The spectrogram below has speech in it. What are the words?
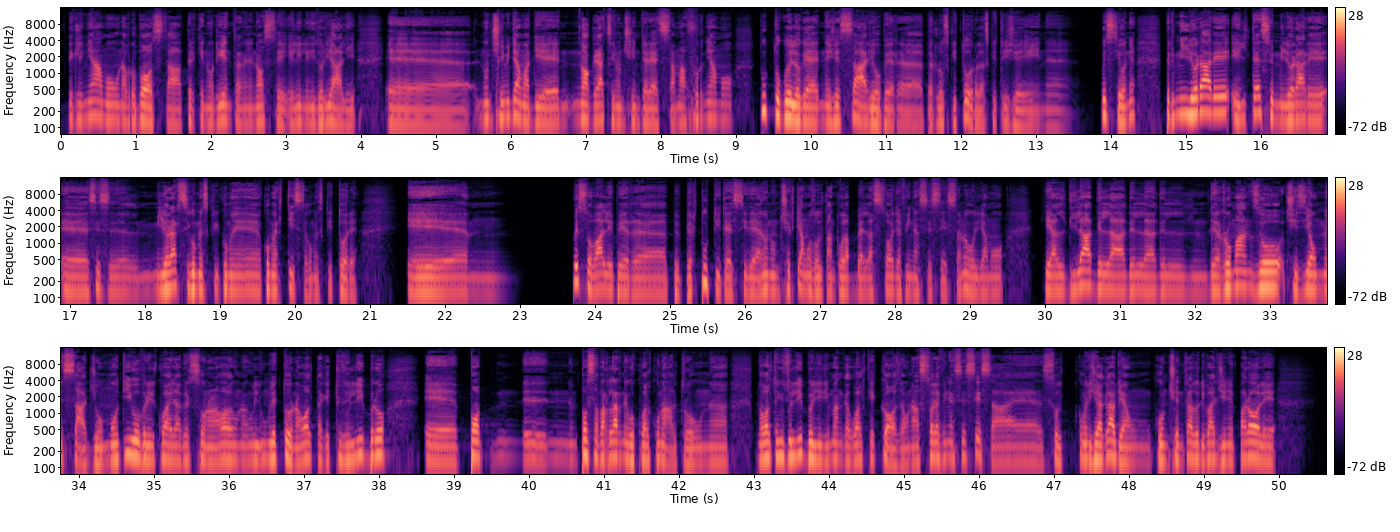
decliniamo una proposta perché non rientra nelle nostre linee editoriali, eh, non ci limitiamo a dire no, grazie, non ci interessa, ma forniamo tutto quello che è necessario per, per lo scrittore o la scrittrice in questione per migliorare il testo e migliorare, eh, se, se, migliorarsi come, come, come, artista, come scrittore. E, um, questo vale per, per, per, tutti i testi idea, noi non cerchiamo soltanto la bella storia fine a se stessa, noi vogliamo che al di là della, del, del, del, romanzo ci sia un messaggio, un motivo per il quale la persona, una, un lettore, una volta che è chiuso il libro, eh, po- eh, possa parlarne con qualcun altro. Un, una volta chiuso il libro gli rimanga qualche cosa. Una storia fine a se stessa, sol- come diceva Claudia, è un concentrato di pagine e parole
